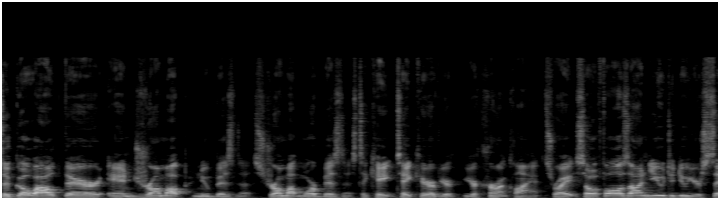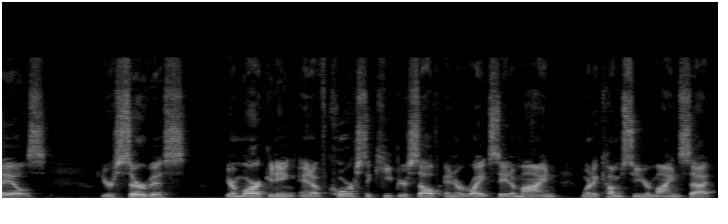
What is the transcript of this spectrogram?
to go out there and drum up new business, drum up more business, to take care of your, your current clients, right? So it falls on you to do your sales, your service, your marketing, and of course, to keep yourself in a right state of mind when it comes to your mindset.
